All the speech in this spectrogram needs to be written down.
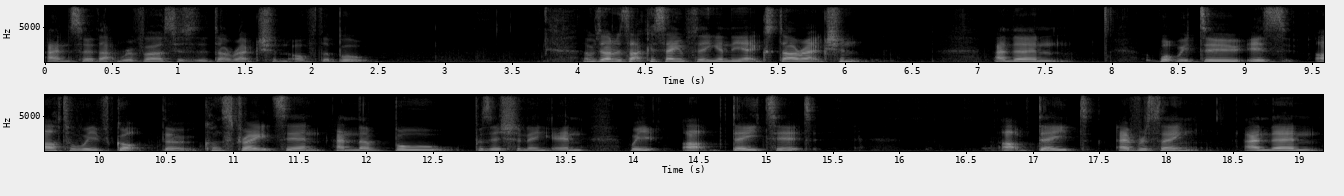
And so that reverses the direction of the ball. And we've done exactly the same thing in the x direction. And then what we do is after we've got the constraints in and the ball positioning in, we update it, update everything and then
